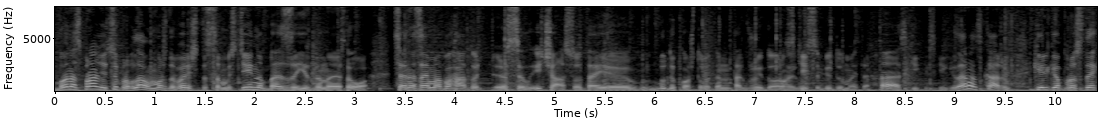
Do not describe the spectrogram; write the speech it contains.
Бо насправді цю проблему можна вирішити самостійно без заїзду на СТО. Це не займе багато е, сил і часу, та й е, буде коштувати не так вже й дорого, ви собі думаєте. А скільки, скільки? Зараз скажемо. Кілька простих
